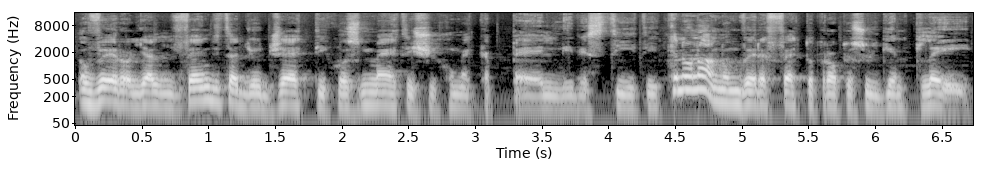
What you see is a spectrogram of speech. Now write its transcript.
ovvero la vendita di oggetti cosmetici come cappelli, vestiti, che non hanno un vero effetto proprio sul gameplay,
